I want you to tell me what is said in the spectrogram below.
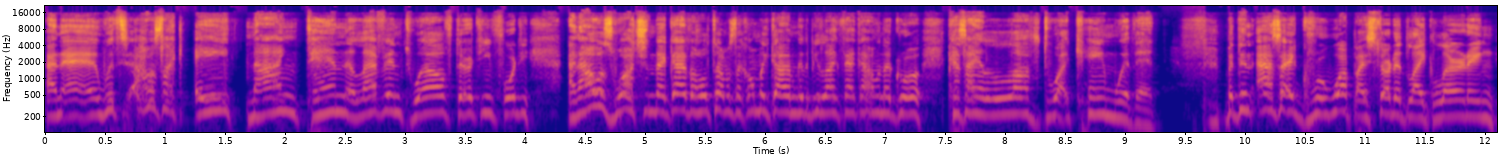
And, and with, I was like 8, 9, 10, 11, 12, 13, 14. And I was watching that guy the whole time. I was like, oh my God, I'm going to be like that guy when I grow up because I loved what came with it. But then as I grew up, I started like learning,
